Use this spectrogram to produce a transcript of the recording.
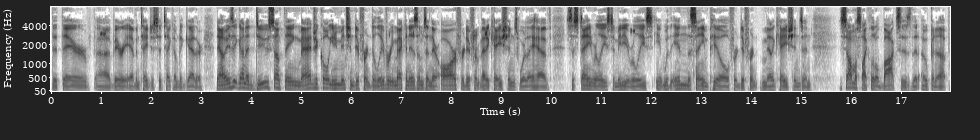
that they're uh, very advantageous to take them together. Now, is it going to do something magical? You mentioned different delivery mechanisms, and there are for different medications where they have sustained release, immediate release within the same pill for different medications, and it's almost like little boxes that open up.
